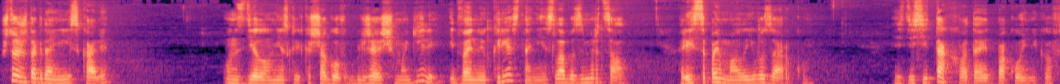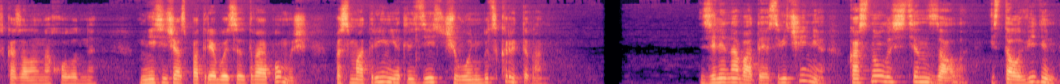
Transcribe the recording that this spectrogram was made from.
Что же тогда они искали?» Он сделал несколько шагов к ближайшей могиле, и двойной крест на ней слабо замерцал. Риса поймала его за руку. «Здесь и так хватает покойников», — сказала она холодно. «Мне сейчас потребуется твоя помощь. Посмотри, нет ли здесь чего-нибудь скрытого». Зеленоватое свечение коснулось стен зала, и стал виден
